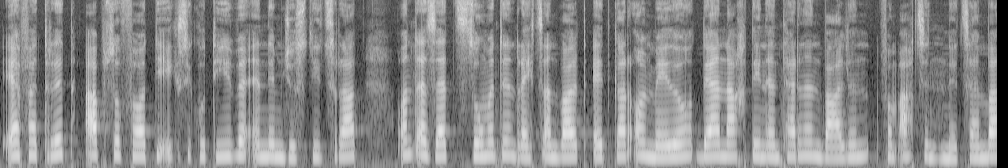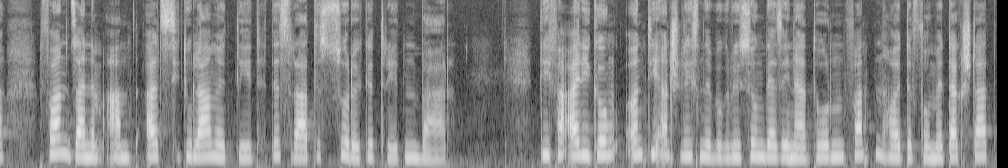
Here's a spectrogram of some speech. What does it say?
Er vertritt ab sofort die Exekutive in dem Justizrat und ersetzt somit den Rechtsanwalt Edgar Olmedo, der nach den internen Wahlen vom 18. Dezember von seinem Amt als Titularmitglied des Rates zurückgetreten war die Vereidigung und die anschließende Begrüßung der Senatoren fanden heute Vormittag statt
